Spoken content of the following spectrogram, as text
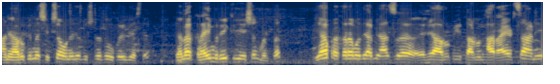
आणि आरोपींना शिक्षा होण्याच्या दृष्टीने ते उपयोगी असतं. त्याला क्राईम रिक्रिएशन म्हणतात. या प्रकारामध्ये आम्ही आज हे आरोपी काढून आणून हा रायटचा आणि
